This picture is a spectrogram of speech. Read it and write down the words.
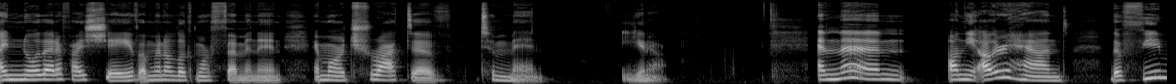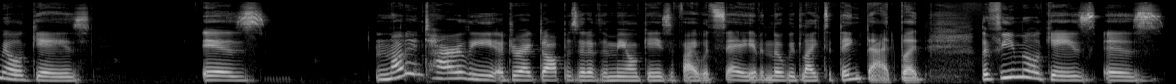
I know that if I shave, I'm to look more feminine and more attractive to men, you know. And then on the other hand, the female gaze is not entirely a direct opposite of the male gaze, if I would say, even though we'd like to think that. But the female gaze is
